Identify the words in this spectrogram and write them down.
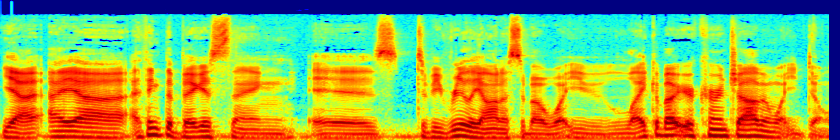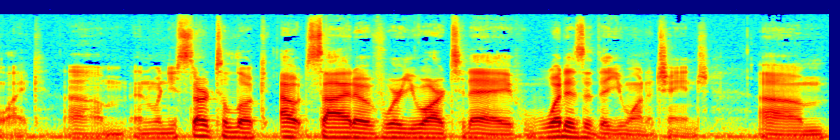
Yeah, I uh, I think the biggest thing is to be really honest about what you like about your current job and what you don't like. Um, and when you start to look outside of where you are today, what is it that you want to change? Um,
